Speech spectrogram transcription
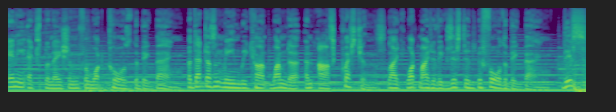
any explanation for what caused the Big Bang. But that doesn't mean we can't wonder and ask questions, like what might have existed before the Big Bang. This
